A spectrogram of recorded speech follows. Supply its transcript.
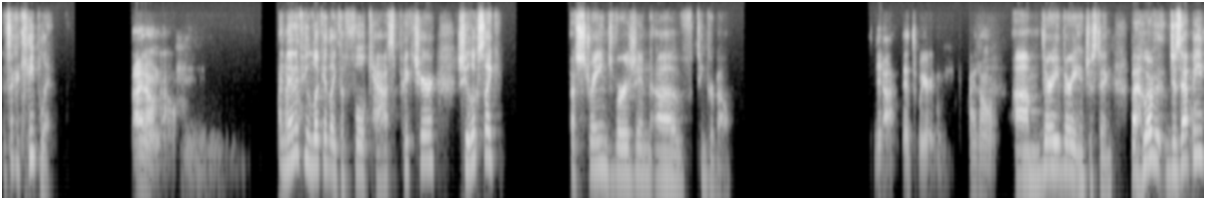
It's like a capelet. I don't know. I and don't then know. if you look at like the full cast picture, she looks like a strange version of Tinkerbell. yeah, it's weird. I don't. Um, very, very interesting. But whoever Giuseppe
